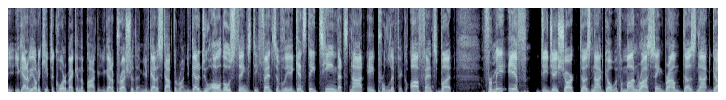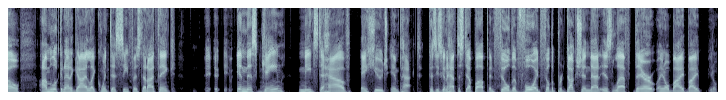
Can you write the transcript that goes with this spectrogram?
you got to be able to keep the quarterback in the pocket. You got to pressure them. You've got to stop the run. You've got to do all those things defensively against a team that's not a prolific offense. But for me, if DJ Chark does not go, if Amon-Ra St. Brown does not go, I'm looking at a guy like Quintez Cephus that I think in this game needs to have a huge impact because he's going to have to step up and fill the void, fill the production that is left there, you know, by by you know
